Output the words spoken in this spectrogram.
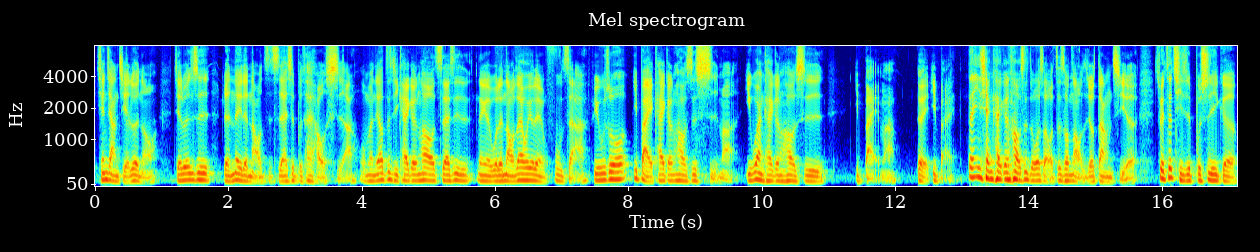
先讲结论哦。结论是人类的脑子实在是不太好使啊。我们要自己开根号，实在是那个我的脑袋会有点复杂。比如说一百开根号是十嘛，一万开根号是一百嘛，对，一百。但一千开根号是多少？这时候脑子就宕机了。所以这其实不是一个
